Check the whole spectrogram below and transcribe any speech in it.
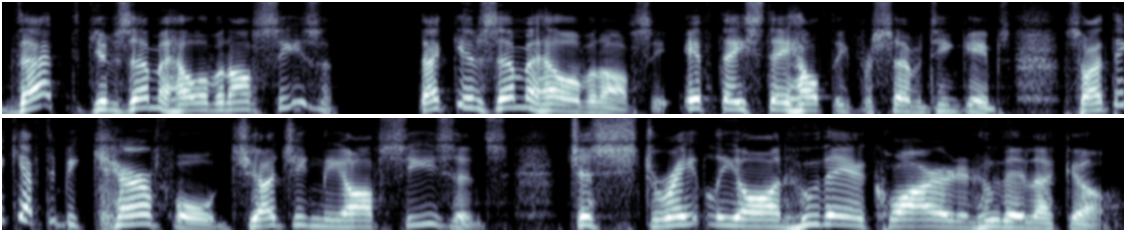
that gives them a hell of an off season. That gives them a hell of an offseason if they stay healthy for 17 games. So I think you have to be careful judging the off seasons just straightly on who they acquired and who they let go.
